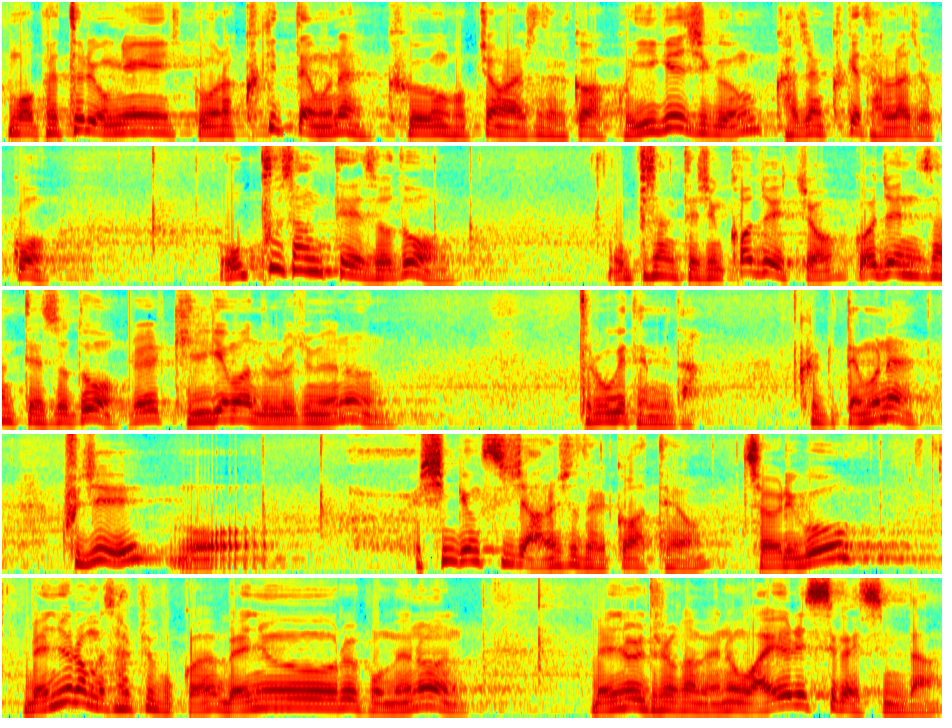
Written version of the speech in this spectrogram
뭐 배터리 용량이 워낙 크기 때문에 그건 걱정 안 하셔도 될 것 같고 이게 지금 가장 크게 달라졌고 오프 상태에서도 오프 상태 지금 꺼져 있죠. 꺼져 있는 상태에서도 를 길게만 눌러주면은 들어오게 됩니다. 그렇기 때문에 굳이 뭐 신경 쓰지 않으셔도 될 것 같아요. 자 그리고 메뉴를 한번 살펴볼까요? 메뉴를 보면은 메뉴를 들어가면은 와이어리스가 있습니다.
